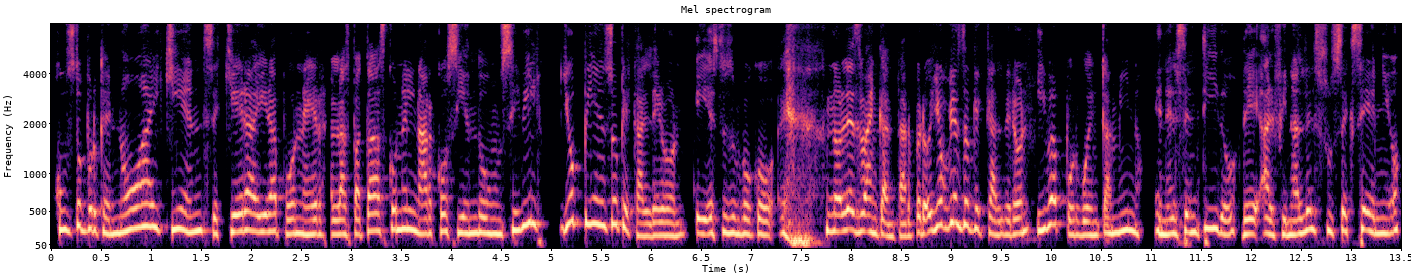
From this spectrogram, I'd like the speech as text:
justo porque no hay quien se quiera ir a poner las patadas con el narco siendo un civil. Yo pienso que Calderón, y esto es un poco, no les va a encantar, pero yo pienso que Calderón iba por buen camino, en el sentido de al final de su sexenio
